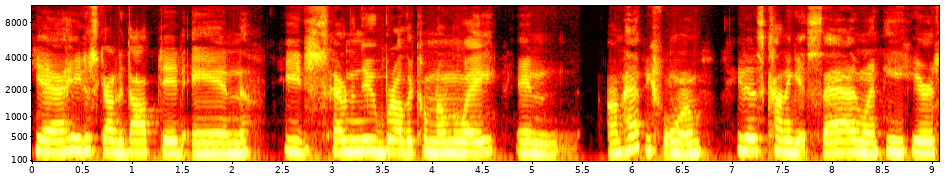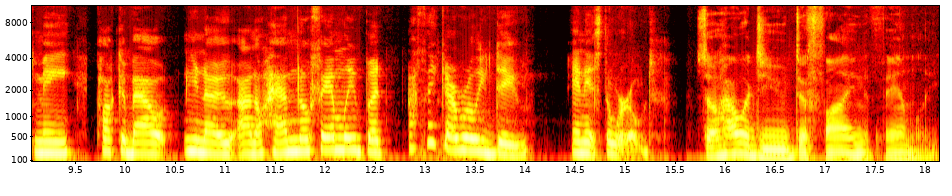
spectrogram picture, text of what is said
Yeah, he just got adopted and he's having a new brother coming on the way and I'm happy for him. He does kind of get sad when he hears me talk about, you know, I don't have no family, but I think I really do. And it's the world. So how would you define family?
